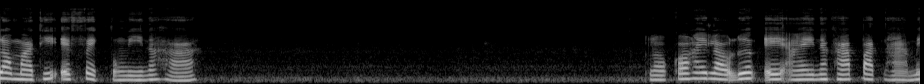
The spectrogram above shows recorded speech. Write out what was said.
เรามาที่เอฟเฟกตรงนี้นะคะ เราก็ให้เราเลือก AI นะคะ ปัดหาเม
